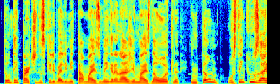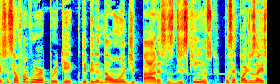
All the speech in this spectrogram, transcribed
Então tem partidas que ele vai limitar mais uma engrenagem, mais na outra. Então, você tem que usar isso a seu favor, porque dependendo da onde para esses disquinhos, você pode usar isso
